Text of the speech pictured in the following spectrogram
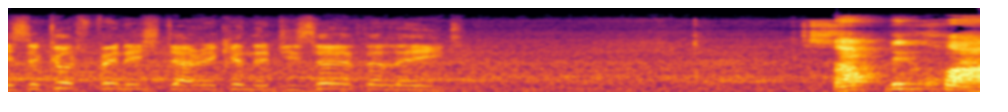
It's a good finish, Derek, and they deserve the lead. ซัดด้วยขวา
